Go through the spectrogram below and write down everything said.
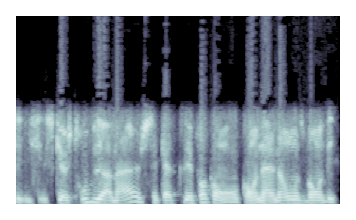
ce que je trouve dommage, c'est qu'à toutes les fois qu'on annonce bon des,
